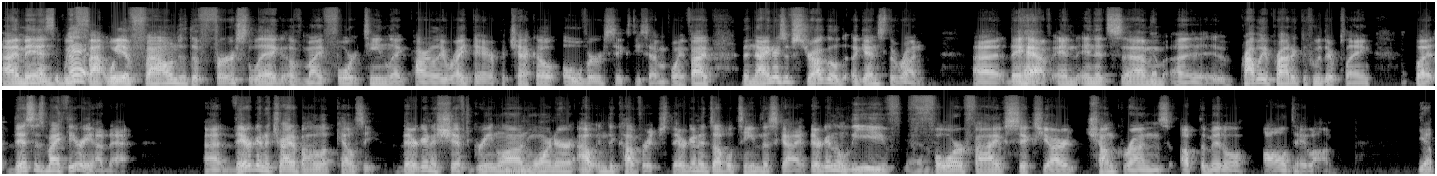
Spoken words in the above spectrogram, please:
I'm in. We found we have found the first leg of my 14 leg parlay right there. Pacheco over 67.5. The Niners have struggled against the run. Uh, they have, and and it's um, uh, probably a product of who they're playing. But this is my theory on that. Uh, they're going to try to bottle up Kelce. they're going to shift Greenlaw mm-hmm. and Warner out into coverage. They're going to double team this guy. They're going to leave yeah. four, five, six yard chunk runs up the middle all day long. Yep.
